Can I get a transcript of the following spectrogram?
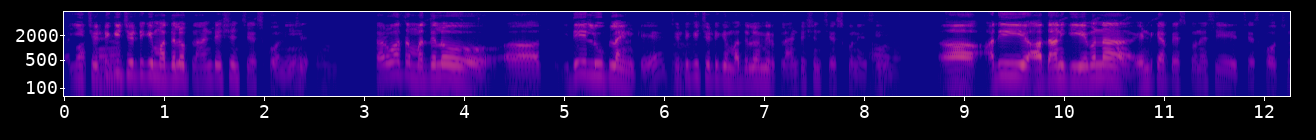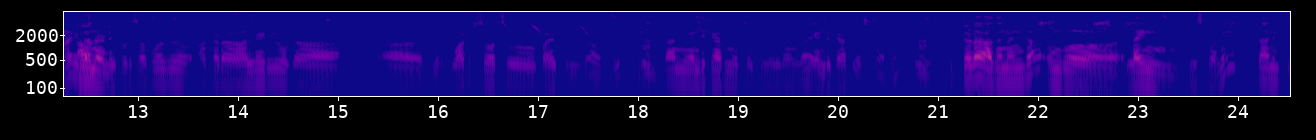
ఈ చెట్టుకి చెట్టుకి మధ్యలో ప్లాంటేషన్ చేసుకొని తర్వాత మధ్యలో ఇదే లూప్ లైన్కి చెట్టుకి చెట్టుకి మధ్యలో మీరు ప్లాంటేషన్ చేసుకునేసి అది దానికి ఏమన్నా ఎండ్ క్యాప్ వేసుకునేసి చేసుకోవచ్చునా? ఇలా? అవునండి. ఇప్పుడు సపోజ్ అక్కడ ఆల్రెడీ ఒక వాటర్ సోర్స్ పైప్ ఉంది కాబట్టి ఉమ్. దాన్ని ఎండ్ క్యాప్ మీరు చెప్పిన విధంగా ఎండ్ క్యాప్ వేసుకొని ఉమ్. ఇక్కడ అదనంగా ఇంకో లైన్ తీసుకొని దానికి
